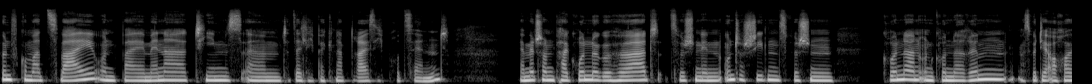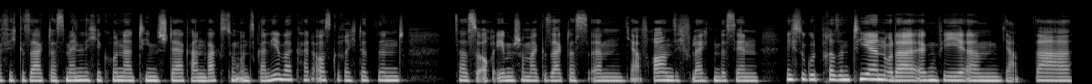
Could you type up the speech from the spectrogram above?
5,2 und bei Männerteams ähm, tatsächlich bei knapp 30 Prozent. Wir haben jetzt schon ein paar Gründe gehört zwischen den Unterschieden zwischen Gründern und Gründerinnen. Es wird ja auch häufig gesagt, dass männliche Gründerteams stärker an Wachstum und Skalierbarkeit ausgerichtet sind. Jetzt hast du auch eben schon mal gesagt, dass ähm, ja, Frauen sich vielleicht ein bisschen nicht so gut präsentieren oder irgendwie ähm, ja, da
